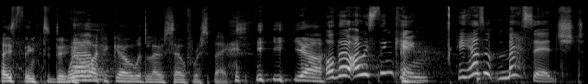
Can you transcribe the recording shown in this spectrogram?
nice thing to do. We're all um, like a girl with low self respect. yeah. Although I was thinking, He hasn't messaged.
